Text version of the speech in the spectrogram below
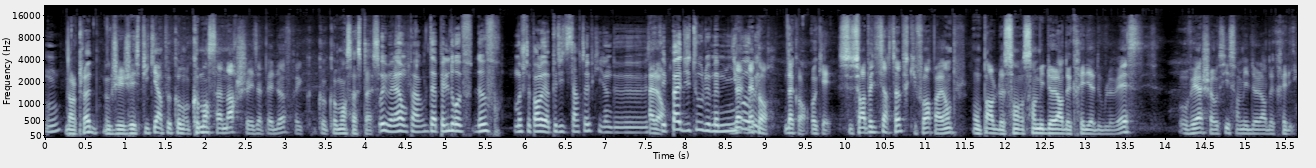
Mhm. dans le cloud. Donc j'ai expliqué un peu comment, comment ça marche les appels d'offres et co- comment ça se passe. Oui, mais là, on parle d'appel d'offres. Moi, je te parle de la petite start-up qui vient de. Alors. C'est pas du tout le même niveau. oui. D'accord, d'accord, ok. Sur la petite startup, ce qu'il faut voir, par exemple, on parle de 100, 100 000 dollars de crédit AWS. OVH a aussi 100 000 dollars de crédit.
